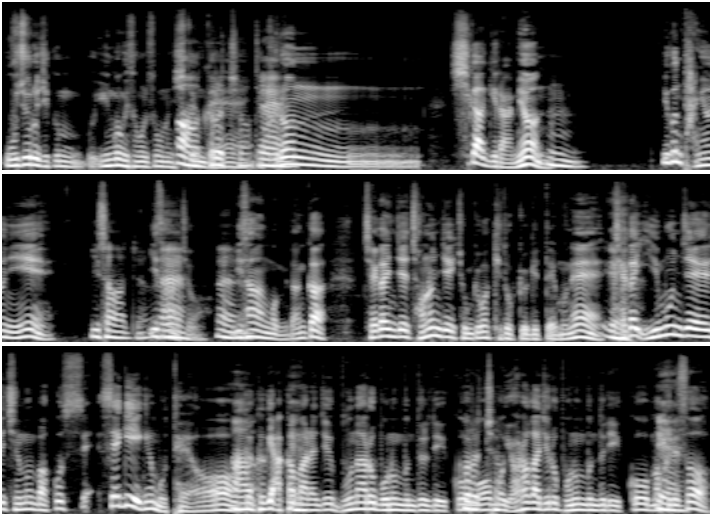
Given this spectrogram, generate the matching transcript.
우주로 지금 인공위성을 쏘는 아, 시대인데 그렇죠. 이제 예. 그런 시각이라면 음. 이건 당연히 이상하죠. 이상하죠. 예. 예. 이상한 겁니다. 그러니까 제가 이제 저는 이제 종교가 기독교이기 때문에 예. 제가 이 문제 질문 받고 세, 세게 얘기는 못 해요. 그러니까 아, 그게 아까 예. 말한 지 문화로 보는 분들도 있고 뭐, 그렇죠. 뭐 여러 가지로 보는 분들이 있고 막 예. 그래서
